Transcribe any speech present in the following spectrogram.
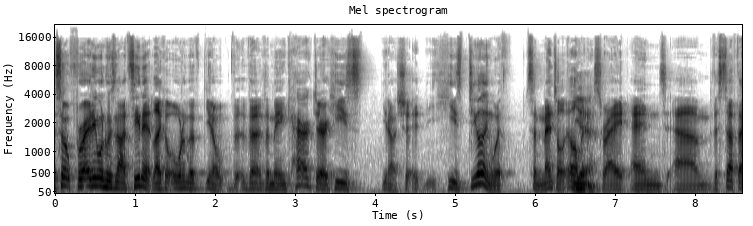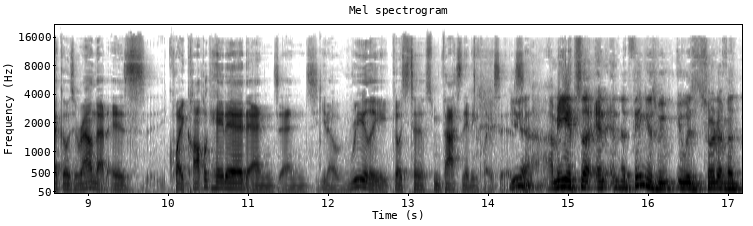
so for anyone who's not seen it, like one of the you know the the, main character, he's you know he's dealing with some mental illness, yeah. right? And um, the stuff that goes around that is quite complicated and and you know really goes to some fascinating places. Yeah, I mean it's a, and and the thing is, we it was sort of a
